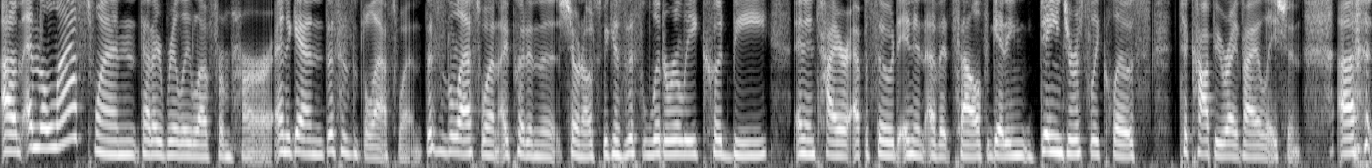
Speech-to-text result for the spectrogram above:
Um, and the last one that I really love from her, and again, this isn't the last one. This is the last one I put in the show notes because this literally could be an entire episode in and of itself, getting dangerously close to copyright violation. Uh,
